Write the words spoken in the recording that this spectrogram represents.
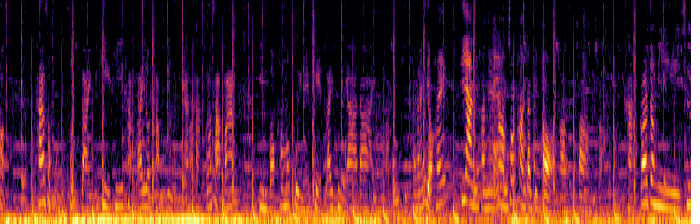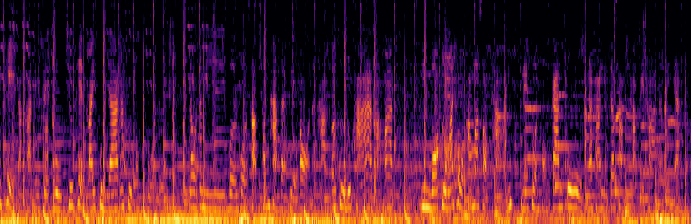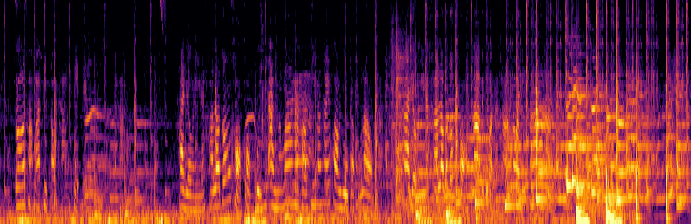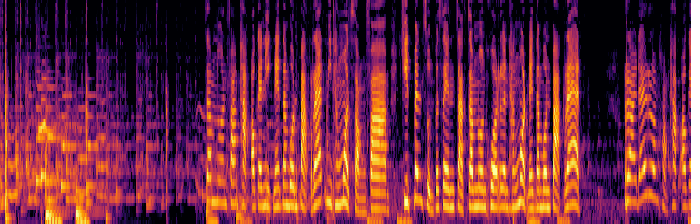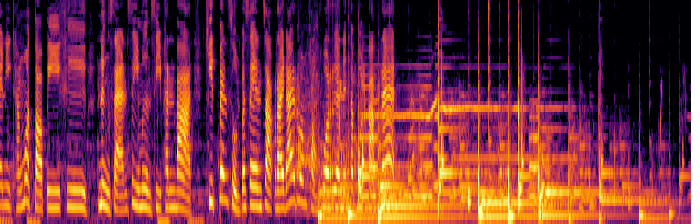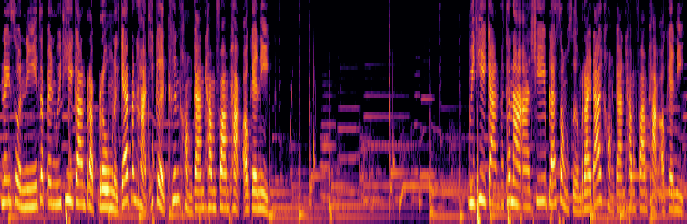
ถ้าสมมติสนใจวิธีที่ทางไล่เราทำอยู่เนี่ยค่ะ ก็สามารถอินบ็อกเข้ามาคุยในเพจไล่คุณย่าได้ค่ะโอเคค่ะงั้นเดี๋ยวให้พี่อันเนี่ยค่ะแนะนำช่องทางการติดต่อทางฟาร์มดีกว่าค่ะ ก็จะมีชื่อเพจนะคะใน Facebook ชื่อเพจไล่คุณย่าก็คือตรงตัวเลย เราจะมีเบอร์โทรศัพท์ช่องทางการติดต่อนะคะ ก็คือลูกค้าสามารถอินบ็อกหรือว่าโทรเข้ามาสอบถามในส่วนของการปลูกนะคะ หรือจะสั่งผักไปทานอะไรเงี้ยก็สามารถติดต่อทางเพจได้เลยค่ะ ค่ะเดี๋ยววันนี้นะคะ เราต้องขอขอบคุณพี่อันมากๆนะคะค่ะที่มาให้ความรู้กับพวกเราค่ะ ค่ะเดี๋ยววันนี้นะคะ เราก็ต้องขอลาไปก่อนนะคะสวัสดีค่ะ จำนวนฟาร์มผักออร์แกนิกในตำบลปากแรดมีทั้งหมด 2 ฟาร์ม คิดเป็น 0%จากจำนวนครัวเรือนทั้งหมดในตำบลปากแรดรายได้รวมของผักออร์แกนิกทั้งหมดต่อปีคือ 144,000 บาท คิดเป็น 0%จากรายได้รวมของครัวเรือนในตำบลปากแรดในส่วนนี้จะเป็นวิธีการปรับปรุงหรือแก้ปัญหาที่เกิดขึ้นของการทำฟาร์มผักออร์แกนิก วิธีการพัฒนาอาชีพและส่งเสริมรายได้ของการทำฟาร์มผักออร์แกนิก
